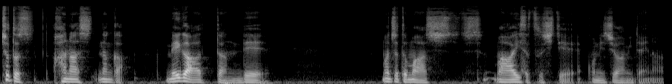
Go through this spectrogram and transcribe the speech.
ちょっと話、なんか目があったんで、まあちょっとまあ、まあ挨拶して、こんにちはみたいな。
